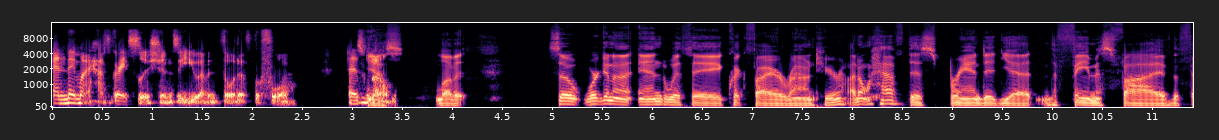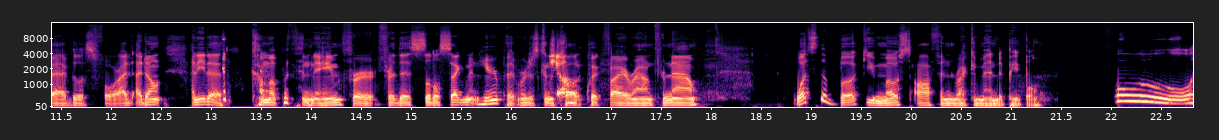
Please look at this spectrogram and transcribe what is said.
and they might have great solutions that you haven't thought of before as well. Yes, love it. So we're going to end with a quick fire round here. I don't have this branded yet, the famous five, the fabulous four. I, I don't, I need to come up with a name for, for this little segment here, but we're just going to call it quick fire round for now. What's the book you most often recommend to people? Ooh,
